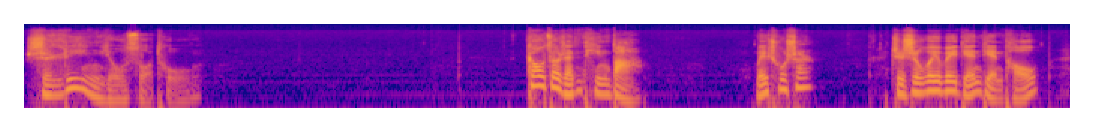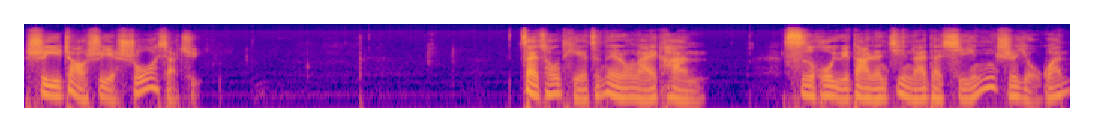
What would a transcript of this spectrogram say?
是另有所图。高泽仁听罢，没出声只是微微点点头，示意赵师爷说下去。再从帖子内容来看，似乎与大人近来的行止有关。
